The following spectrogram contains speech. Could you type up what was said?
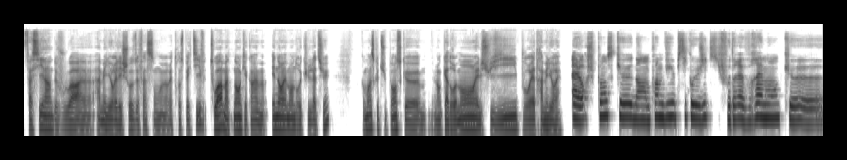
facile hein, de vouloir améliorer les choses de façon rétrospective. Toi, maintenant, qui a quand même énormément de recul là-dessus, comment est-ce que tu penses que l'encadrement et le suivi pourraient être améliorés? Alors, je pense que d'un point de vue psychologique, il faudrait vraiment que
